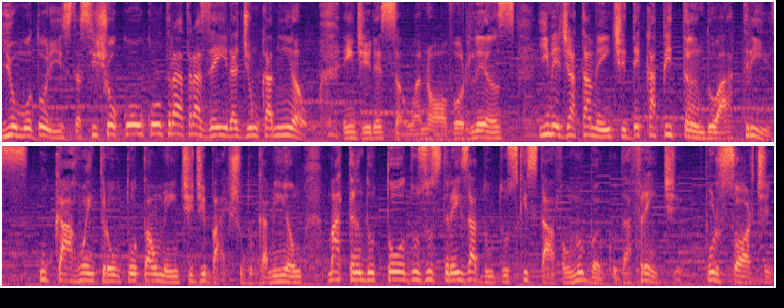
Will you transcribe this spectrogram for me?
e o motorista se chocou contra a traseira de um caminhão em direção a Nova Orleans, imediatamente decapitando a atriz. O carro entrou totalmente debaixo do caminhão, matando todos os três adultos que estavam no banco da frente. Por sorte,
